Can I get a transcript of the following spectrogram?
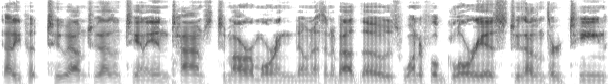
God, he put two out in 2010. End Times Tomorrow Morning. Know nothing about those. Wonderful, Glorious, 2013.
